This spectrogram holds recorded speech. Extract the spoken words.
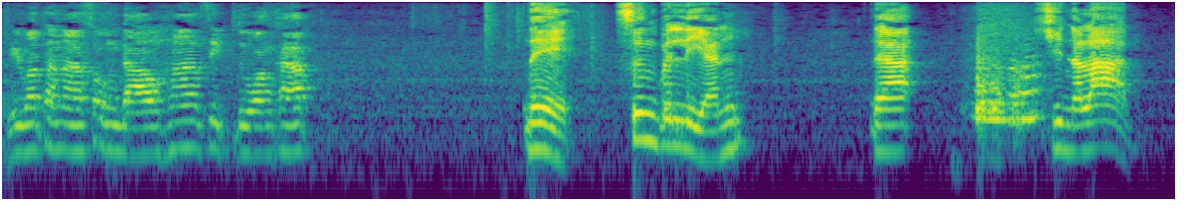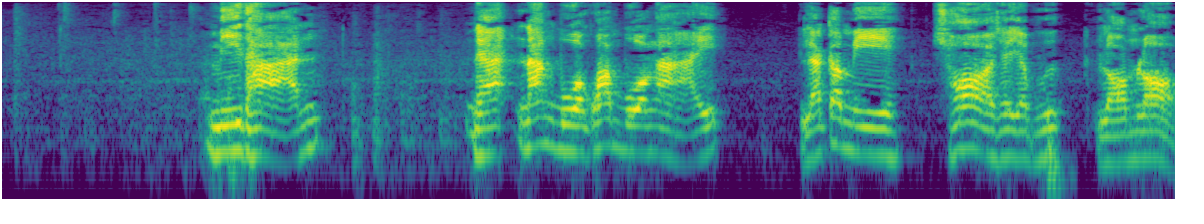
อ่าพี่วัฒนาส่งดาวห้าสิบดวงครับ นี่ ซึ่งเป็นเหรียญนะฮะชินราช มีฐานนะฮะนั่งบัวคว่ำบัวหงาย แล้วก็มีช่อชัยพฤกษ์ล้อมรอบ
